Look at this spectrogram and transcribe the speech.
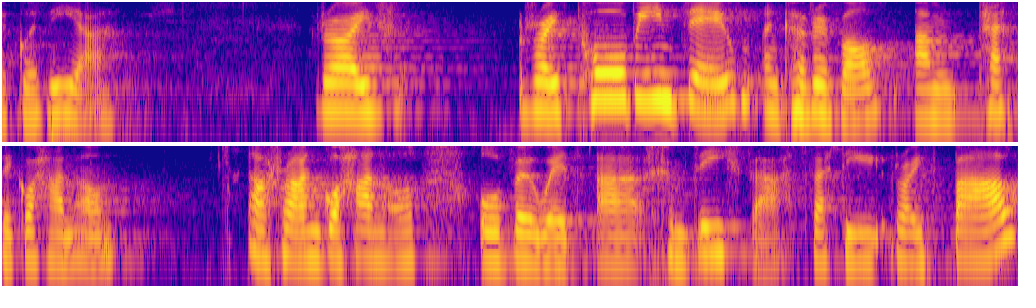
a gweddia. Roedd Roedd pob un dew yn cyfrifol am pethau gwahanol a rhan gwahanol o fywyd a chymdeithas. Felly roedd bal,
